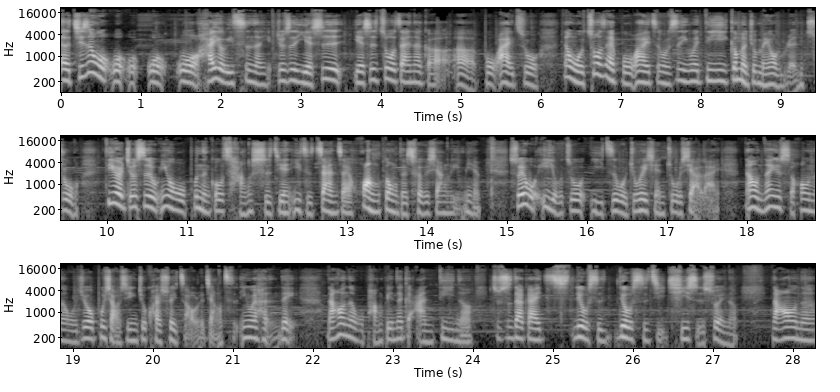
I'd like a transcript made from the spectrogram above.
呃，其实我我我我我还有一次呢，就是也是也是坐在那个呃博爱座。那我坐在博爱座，是因为第一根本就没有人坐，第二就是因为我不能够长时间一直站在晃动的车厢里面，所以我一有坐椅子，我就会先坐下来。然后那个时候呢，我就不小心就快睡着了，这样子，因为很累。然后呢，我旁边那个安迪呢，就是大概六十六十几七十岁呢。然后呢，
